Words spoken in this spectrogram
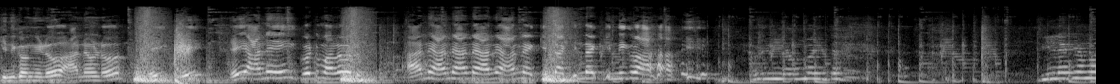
కింది కొంగిడు ఆనే ఉండు. ఎయ్ ఎయ్ ఎయ్ ఆనే ఎయ్ కొట్టు మనోడు ఆనే ఆనే ఆనే ఆనే ఆనే కింద కింద కిందికి వా. వీళ్ళకేమో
